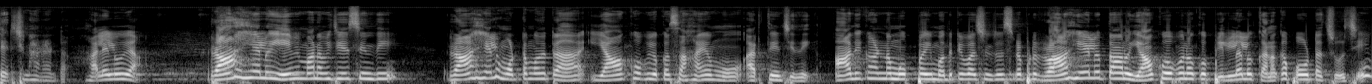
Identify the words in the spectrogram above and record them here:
తెరిచినాడంట. హలెలుయ రాహేలు ఏమి మనవి చేసింది? రాహేలు మొట్టమొదట యాకోబు యొక్క సహాయము అర్థించింది ఆదికాండం ముప్పై మొదటి వర్షం చూసినప్పుడు రాహేలు తాను యాకోబునకు పిల్లలు కనకపోవట చూసి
